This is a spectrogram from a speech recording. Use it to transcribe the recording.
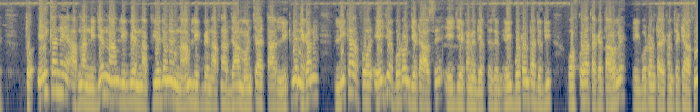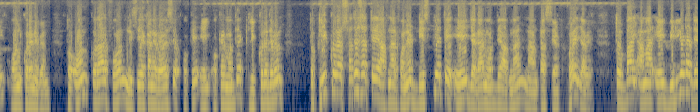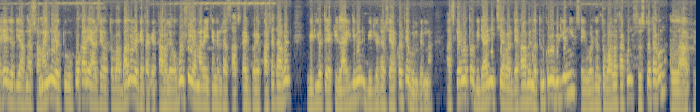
তো এইখানে আপনার নিজের নাম লিখবেন না, প্রিয়জনের নাম লিখবেন, আপনার যা মন চায় তা লিখবেন এখানে। লিখার পর এই যে বটন যেটা আছে, এই যে এখানে দেখতেছেন, এই বটনটা যদি অফ করা থাকে তাহলে এই বটনটা এখান থেকে আপনি অন করে নেবেন। তো অন করার পর নিচে এখানে রয়েছে ওকে এই ওকের মধ্যে ক্লিক করে দেবেন। তো ক্লিক করার সাথে সাথে আপনার ফোনের ডিসপ্লেতে এই জায়গার মধ্যে আপনার নামটা সেট হয়ে যাবে। তো ভাই, আমার এই ভিডিওটা দেখে যদি আপনার সামান্য একটু উপকারে আসে অথবা ভালো লেগে থাকে, তাহলে অবশ্যই আমার এই চ্যানেলটা সাবস্ক্রাইব করে পাশে থাকবেন। ভিডিওতে একটি লাইক দিবেন, ভিডিওটা শেয়ার করতে ভুলবেন না। আজকের মতো বিদায় নিচ্ছি, আবার দেখা হবে নতুন কোনো ভিডিও নিয়ে। সেই পর্যন্ত ভালো থাকুন, সুস্থ থাকুন, আল্লাহ হাফিজ।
